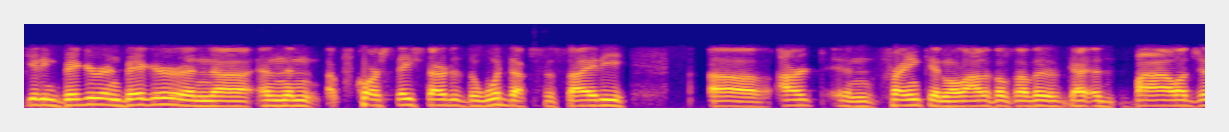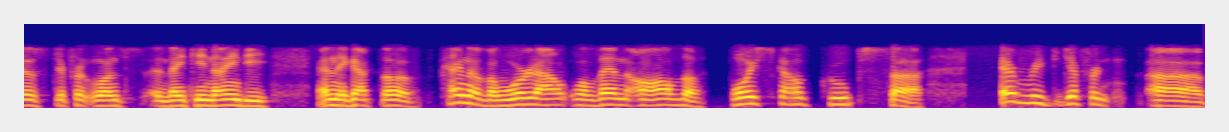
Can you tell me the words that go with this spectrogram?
getting bigger and bigger, and uh, and then of course they started the Wood Duck Society. Uh, Art and Frank and a lot of those other guys, biologists, different ones in 1990, and they got the kind of the word out. Well, then all the Boy Scout groups, uh, every different uh,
